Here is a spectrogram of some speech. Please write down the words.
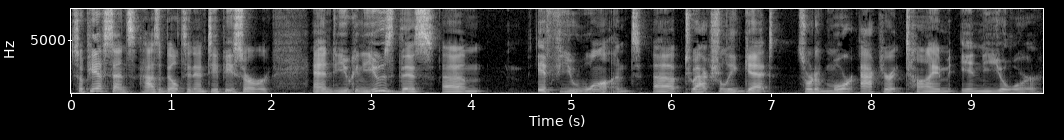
So pfSense has a built-in NTP server, and you can use this um, if you want uh, to actually get sort of more accurate time in your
